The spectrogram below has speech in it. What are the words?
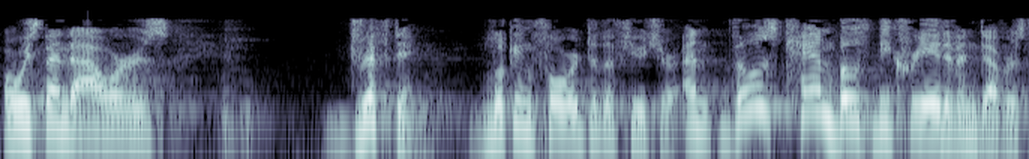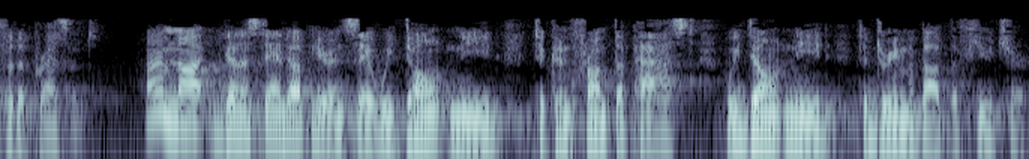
Or we spend hours drifting, looking forward to the future. And those can both be creative endeavors for the present. I'm not going to stand up here and say we don't need to confront the past. We don't need to dream about the future.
